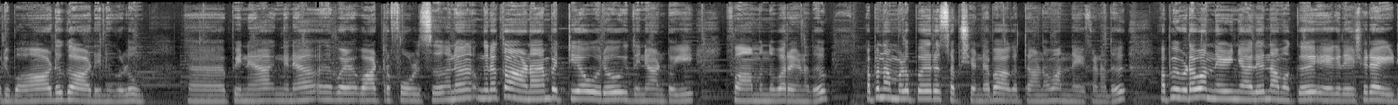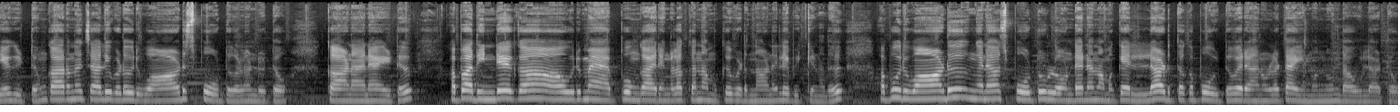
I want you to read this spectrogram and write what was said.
ഒരുപാട് ഗാർഡനുകളും പിന്നെ ഇങ്ങനെ വാട്ടർഫോൾസ് അങ്ങനെ ഇങ്ങനെ കാണാൻ പറ്റിയ ഓരോ ഇതിനാണ് കേട്ടോ ഈ ഫാം എന്ന് പറയണത്. അപ്പോൾ നമ്മളിപ്പോൾ റിസപ്ഷന്റെ ഭാഗത്താണ് വന്നേക്കണത്. അപ്പോൾ ഇവിടെ വന്നു കഴിഞ്ഞാൽ നമുക്ക് ഏകദേശം ഒരു ഐഡിയ കിട്ടും. കാരണം എന്ന് വെച്ചാൽ ഇവിടെ ഒരുപാട് സ്പോട്ടുകളുണ്ട് കേട്ടോ കാണാനായിട്ട്. അപ്പോൾ അതിന്റെയൊക്കെ ആ ഒരു മാപ്പും കാര്യങ്ങളൊക്കെ നമുക്ക് ഇവിടെ നിന്നാണ് ലഭിക്കുന്നത് അപ്പോൾ ഒരുപാട് ഇങ്ങനെ സ്പോട്ട് ഉള്ളതുകൊണ്ട് തന്നെ നമുക്ക് എല്ലായിടത്തൊക്കെ പോയിട്ട് വരാനുള്ള ടൈമൊന്നും ഉണ്ടാവില്ല കേട്ടോ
